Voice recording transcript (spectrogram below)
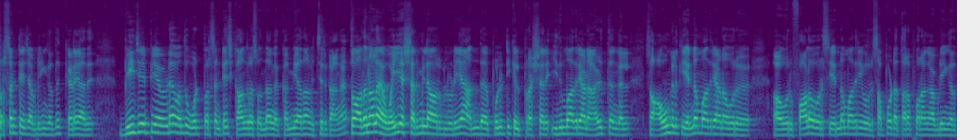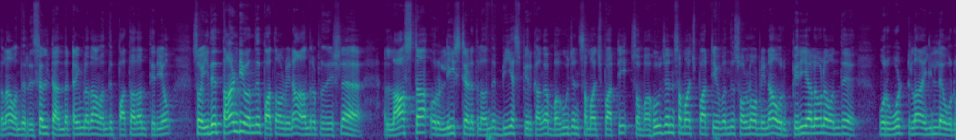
பர்சன்டேஜ் அப்படிங்கிறது கிடையாது. பிஜேபியை விட வந்து ஓட் பர்சன்டேஜ் காங்கிரஸ் வந்து அங்கே கம்மியாக தான் வச்சுருக்காங்க. ஸோ அதனால் ஒய்எஸ் ஷர்மிளா அவர்களுடைய அந்த பொலிட்டிக்கல் ப்ரெஷர் இது மாதிரியான அழுத்தங்கள் ஸோ அவங்களுக்கு என்ன மாதிரியான ஒரு ஒரு ஃபாலோவர்ஸ் என்ன மாதிரி ஒரு சப்போர்ட்டை தரப்போகிறாங்க அப்படிங்கிறதெல்லாம் வந்து ரிசல்ட் அந்த டைமில் தான் வந்து பார்த்தா தான் தெரியும். ஸோ இதை தாண்டி வந்து பார்த்தோம் அப்படின்னா ஆந்திர பிரதேஷில் லாஸ்ட்டாக ஒரு லீஸ்ட் இடத்துல வந்து பிஎஸ்பி இருக்காங்க Bahujan Samaj party so Bahujan Samaj party வந்து சொல்லணும் அப்படின்னா ஒரு பெரிய அளவில் வந்து ஒரு ஓட்டுலாம் இல்லை ஒரு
